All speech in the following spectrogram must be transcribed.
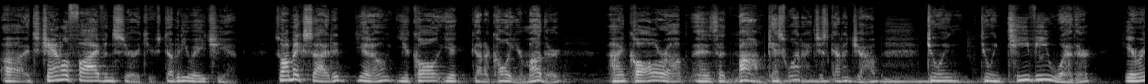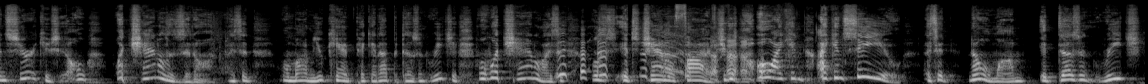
Uh, it's Channel Five in Syracuse, WHEN. So I'm excited. You know, you call you gotta call your mother. I call her up and I said, "Mom, guess what? I just got a job doing doing TV weather here in Syracuse." She said, "Oh, what channel is it on?" I said, "Well, Mom, you can't pick it up. It doesn't reach you." Well, what channel? I said, "Well, it's, it's Channel 5. She goes, "Oh, I can I can see you." I said, "No, Mom, it doesn't reach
